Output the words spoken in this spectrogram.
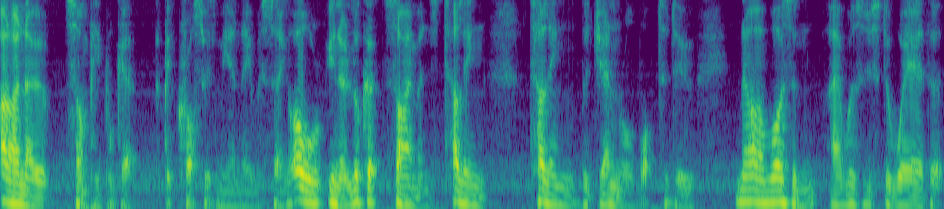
and I know some people get a bit cross with me and they were saying, "Oh, you know, look at Simons telling telling the general what to do." No, I wasn't. I was just aware that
